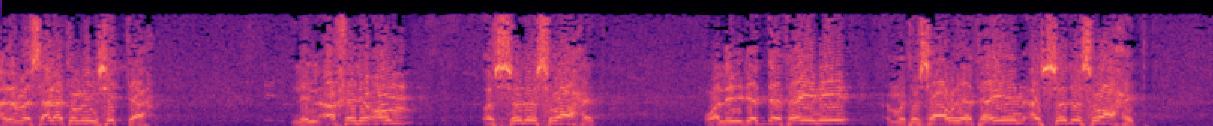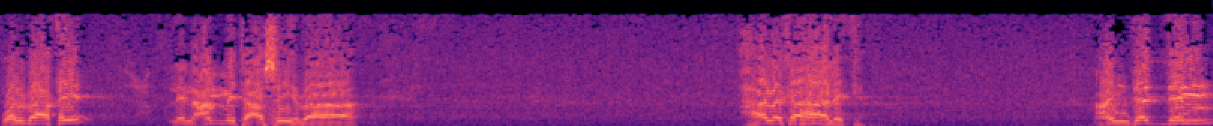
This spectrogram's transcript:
المسألة من ستة. للأخ لأم السدس واحد. وللجدتين متساويتين السدس واحد. والباقي للعم تعصيبا. هلك هالك عن جد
